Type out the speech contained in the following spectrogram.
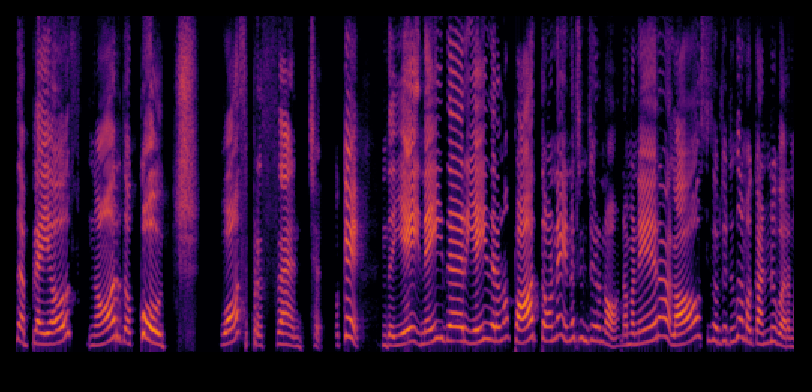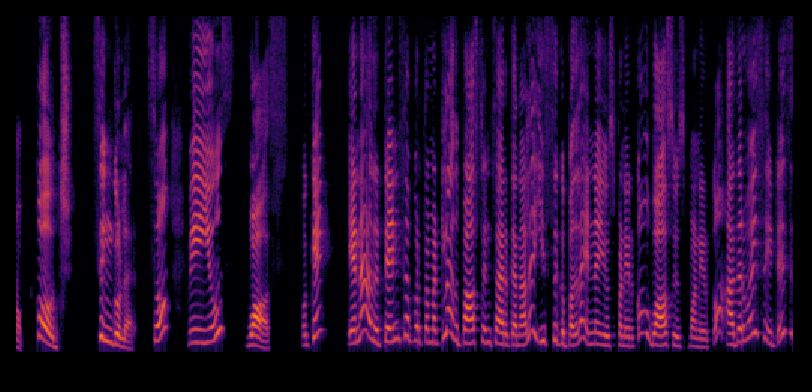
the players nor the coach was present okay இந்த ஏ நெய்தர் எய்தர் பார்த்தோன்னே என்ன செஞ்சிடணும் நம்ம நேரா லாஸ்ட் சப்ஜெக்ட்டுக்கு நம்ம கண்ணு வரணும் coach singular so we use was okay ஏன்னா அது டென்ஸை பொறுத்த மட்டும் அது பாஸ்ட் டென்ஸாக இருக்கனால இஸ்ஸுக்கு பதிலாக என்ன யூஸ் பண்ணியிருக்கோம் வாஸ் யூஸ் பண்ணியிருக்கோம் otherwise it is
